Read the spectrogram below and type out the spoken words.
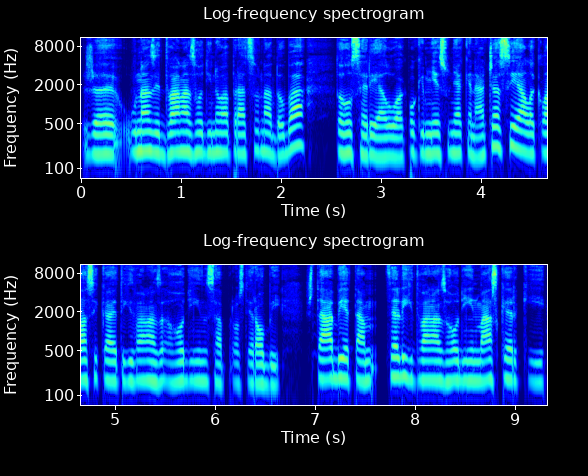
že u nás je 12-hodinová pracovná doba toho seriálu, a pokým nie sú nejaké načasy, ale klasika je tých 12 hodín sa proste robí. Štáb je tam celých 12 hodín, maskerky,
